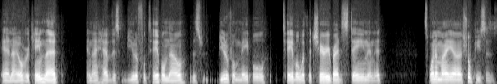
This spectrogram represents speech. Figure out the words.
And I overcame that and I have this beautiful table now this beautiful maple table with a cherry red stain and it it's one of my uh, showpieces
